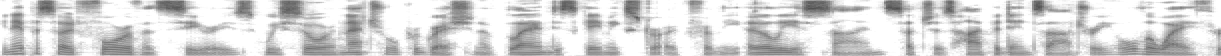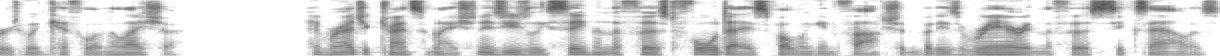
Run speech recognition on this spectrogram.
In episode 4 of the series, we saw a natural progression of bland ischemic stroke from the earliest signs, such as hyperdense artery, all the way through to encephalomalacia. Hemorrhagic transformation is usually seen in the first four days following infarction, but is rare in the first six hours.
